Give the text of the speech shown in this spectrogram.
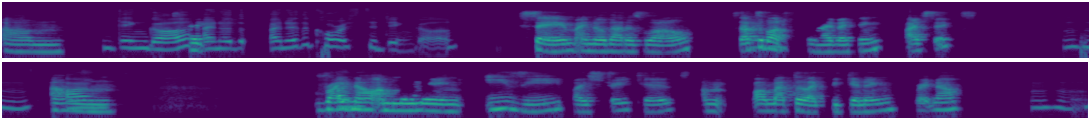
Um, Dingga. Like- I know the I know the chorus to Dingga. same. I know that as well. So that's I know- about five, I think. Five, six. Mm-hmm. Um, Um, right I now I'm learning Easy by Stray Kids. I'm I'm at the like beginning right now. Mm-hmm.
